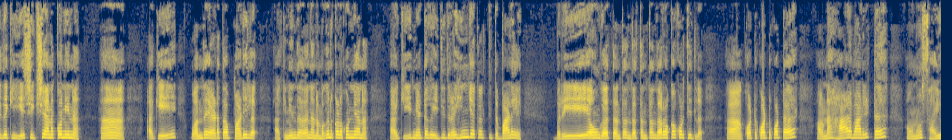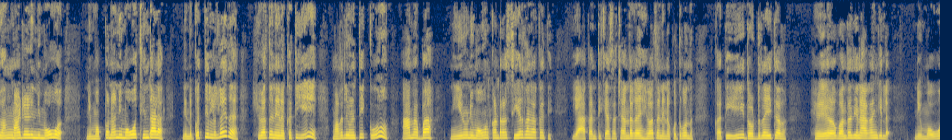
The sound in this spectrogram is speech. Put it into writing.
ಇದಕ್ಕೆ ಶಿಕ್ಷೆ ಅನ್ಕೊ ನೀನು? ಹಾ, ಆಕಿ ಒಂದೇ ಎರಡು ತಪ್ಪು ಮಾಡಿಲ್ಲ. ಆಕಿನಿಂದ ನನ್ನ ಮಗನ ಕಳ್ಕೊಂಡ್ಯಾನ. ಆಕಿ ನೆಟ್ಟಾಗ ಇದ್ದಿದ್ರೆ ಹಿಂಗೆ ಯಾಕಾಗ್ತಿತ್ತು ಬಾಳೆ? ಬರೀ ಅವಂಗ ತಂತಂದ ತಂತಂದ ರೊಕ್ಕ ಕೊಡ್ತಿದ್ಲ. ಹಾ, ಕೊಟ್ಟು ಕೊಟ್ಟು, ಕೊಟ್ಟ ಅವನ ಹಾಳು ಮಾಡಿಟ್ಟ ಅವನು ಸಾಯುವಂಗೆ ಮಾಡಿ ನಿಮ್ಮವ್ವ. ನಿಮ್ಮಪ್ಪನ ನಿಮ್ಮವ್ವ ತಿಂದಾಳ. ನಿನಗೆ ಗೊತ್ತಿಲ್ಲಲ್ಲ ಇದು? ಹೇಳ್ತಾನೆ ನಿನ್ನ ಕತಿ. ಮೊದಲು ಇವನು ತಿಕ್ಕು. ಆಮ್ಯಾಗ ಬಾ. ನೀನು ನಿಮ್ಮ ಅವ್ವನ ಕಂಡ್ರೆ ಸೇರ್ದಂಗೆ ಆಕತಿ. ಯಾಕಂತ ಕೆಲಸ ಚಂದಾಗ ಹೇಳ್ತಾನೆ ನಿನ್ನ ಕುತ್ಕೊಂಡು. ಕತಿ ದೊಡ್ಡದೈತೆ ಅದು. ಹೇಳ ಬಂದ ದಿನ ಆಗಂಗಿಲ್ಲ. ನಿಮ್ಮವ್ವ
